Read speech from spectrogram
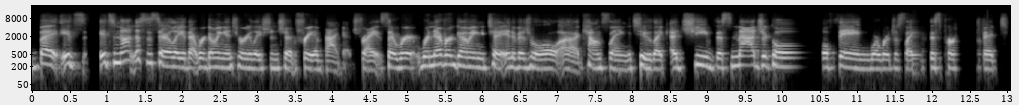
But it's it's not necessarily that we're going into a relationship free of baggage, right? So we're we're never going to individual uh, counseling to like achieve this magical thing where we're just like this perfect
